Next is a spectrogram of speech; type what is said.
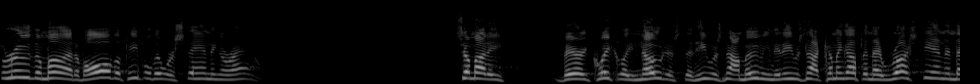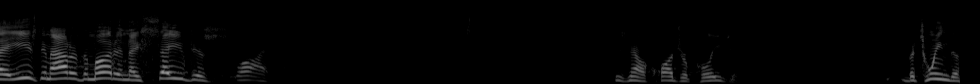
through the mud of all the people that were standing around. Somebody very quickly noticed that he was not moving, that he was not coming up, and they rushed in and they eased him out of the mud and they saved his life. He's now quadriplegic. Between the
